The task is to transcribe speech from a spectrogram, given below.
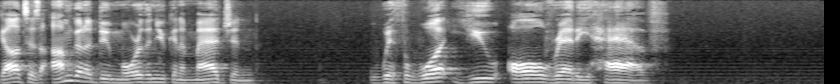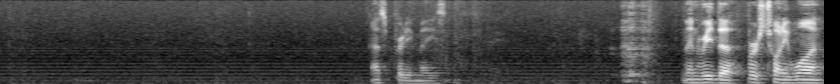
God says, I'm going to do more than you can imagine with what you already have. That's pretty amazing. Then read the verse 21.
